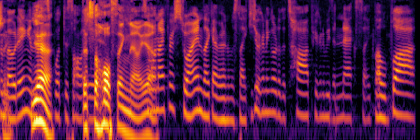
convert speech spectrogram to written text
promoting, and Yeah. that's what this all that's is. the whole thing now. Yeah. So when I first joined, like everyone was like, "You're gonna go to the top. You're gonna be the next, like blah blah blah."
